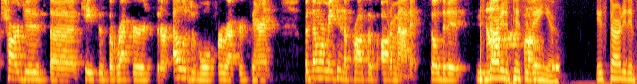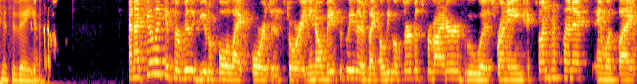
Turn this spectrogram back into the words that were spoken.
charges, the cases, the records that are eligible for record clearance. but then we're making the process automatic so that it's it started in Pennsylvania. It started in Pennsylvania. And I feel like it's a really beautiful like origin story. You know, basically there's like a legal service provider who was running expungement clinics and was like,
